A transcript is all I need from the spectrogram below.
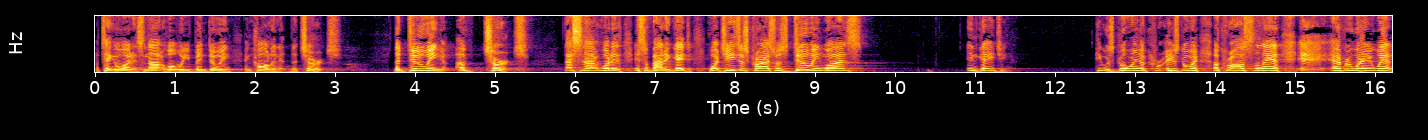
I'll tell you what, it's not what we've been doing and calling it the church. The doing of church. That's not what it, it's about engaging. What Jesus Christ was doing was engaging. He was going, across, he was going across the land. Everywhere he went,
